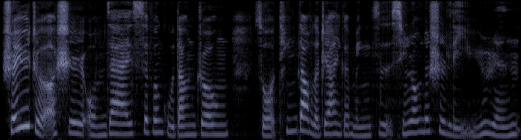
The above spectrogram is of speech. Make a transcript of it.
水语者是我们在四分谷当中所听到的这样一个名字，形容的是鲤鱼人。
